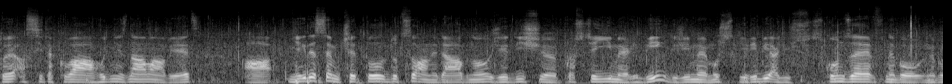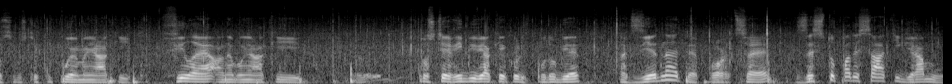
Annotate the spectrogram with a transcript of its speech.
to je asi taková hodně známá věc. A někde jsem četl docela nedávno, že když prostě jíme ryby, když jíme mořské ryby, ať už z konzerv, nebo, nebo si prostě kupujeme nějaký filé, anebo nějaký prostě ryby v jakékoliv podobě, tak z jedné té porce ze 150 gramů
